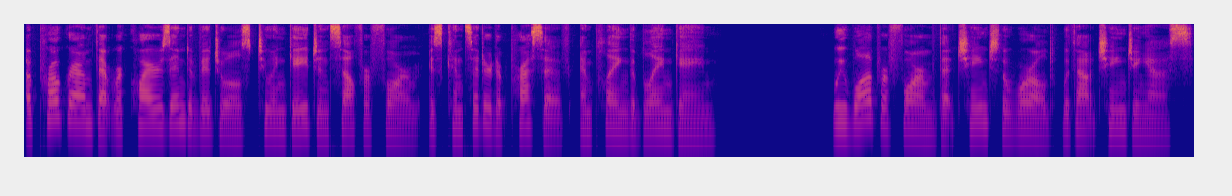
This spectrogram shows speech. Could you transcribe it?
A program that requires individuals to engage in self reform is considered oppressive and playing the blame game. We want reform that change the world without changing us.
